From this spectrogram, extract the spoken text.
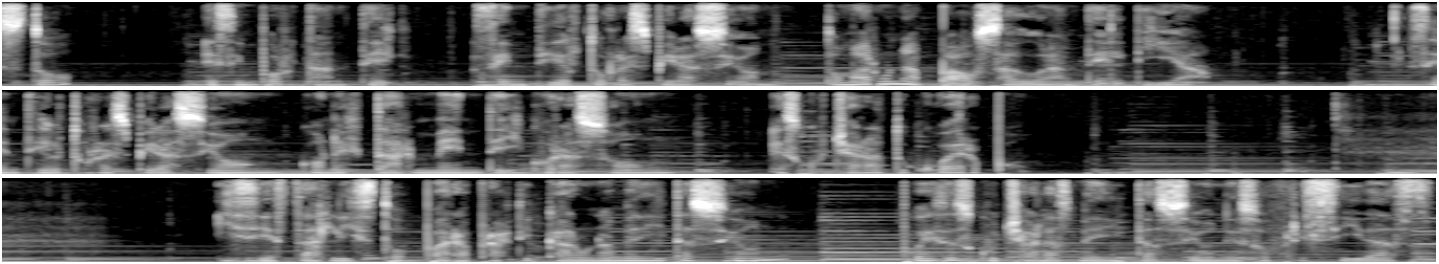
Esto es importante sentir tu respiración, tomar una pausa durante el día, sentir tu respiración, conectar mente y corazón, escuchar a tu cuerpo. Y si estás listo para practicar una meditación, puedes escuchar las meditaciones ofrecidas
